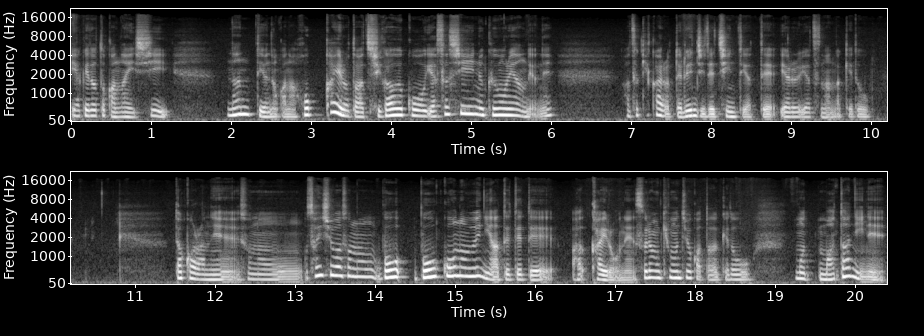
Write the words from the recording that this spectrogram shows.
やけどとかないし何て言うのかな北海道とは違うこう優しいぬくもりなんだよね。小豆回路ってレンジでチンってやってやるやつなんだけどだからねその最初はその膀胱の上に当てててあ回路をねそれも気持ちよかっただけどもう股にね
